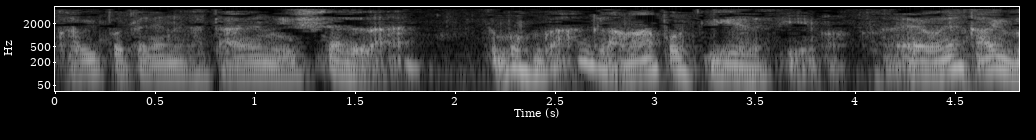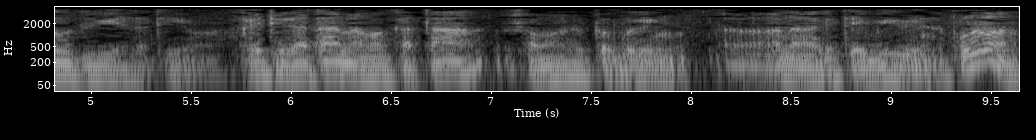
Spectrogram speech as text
කවි පොත ගැන කතා කරන්න ඉස්සෙල්ලා බොහොම ළමා පොත් ලියලා තියෙනවා. ඒ වගේ කවි පොත් ලියලා තියෙනවා. කෙටි කතා නව කතා සමහරට ඔබගෙන් අනාගතේ බිහි වෙන්න පුළුවන්.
